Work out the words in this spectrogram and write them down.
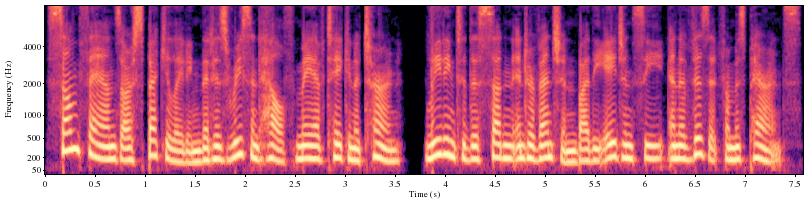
Some fans are speculating that his recent health may have taken a turn, leading to this sudden intervention by the agency and a visit from his parents.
